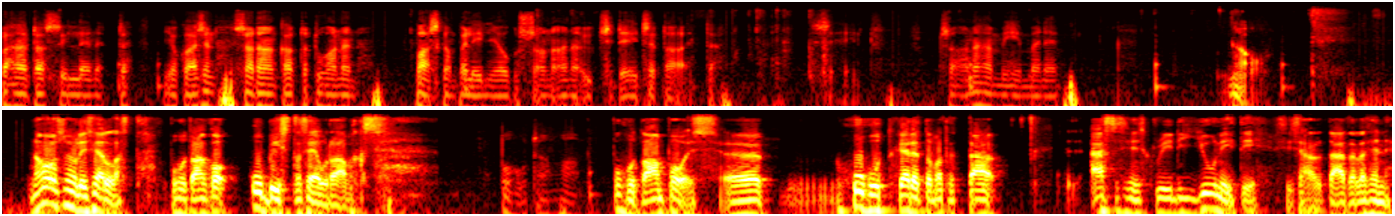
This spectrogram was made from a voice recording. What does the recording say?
vähän taas silleen, että jokaisen sadan kautta tuhannen paskan pelin joukossa on aina yksi Dayzeta, että se ei saa nähdä mihin menee. No. No se oli sellaista. Puhutaanko Ubista seuraavaksi? Puhutaan vaan. Puhutaan pois. Öö, huhut kertovat, että Assassin's Creed Unity sisältää tällaisen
